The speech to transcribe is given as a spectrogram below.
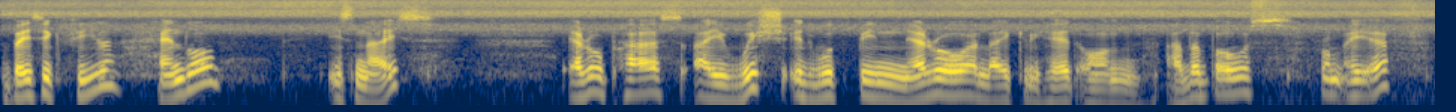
The basic feel, handle is nice. Arrow pass, I wish it would be narrower like we had on other bows from AF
